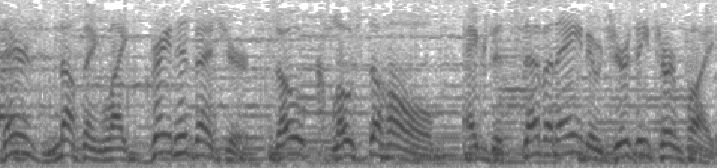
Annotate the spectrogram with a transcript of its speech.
There's nothing like Great Adventure, so close to home. Exit 7A, New Jersey Turnpike.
